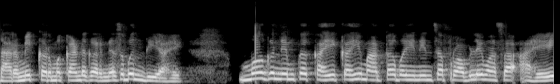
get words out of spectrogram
धार्मिक कर्मकांड करण्यास बंदी आहे. मग नेमकं काही काही माता बहिणींचा प्रॉब्लेम असा आहे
